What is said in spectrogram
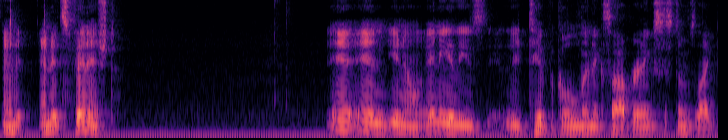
and and it's finished. And, and, you know any of these the typical Linux operating systems like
